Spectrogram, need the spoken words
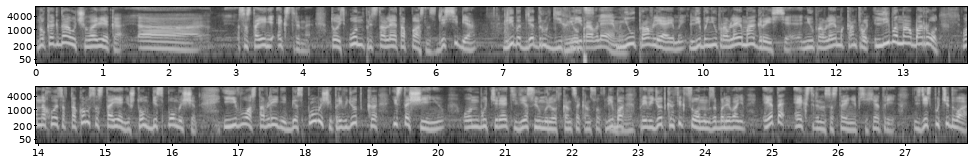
Но когда у человека э, состояние экстренное, то есть он представляет опасность для себя, либо для других неуправляемый. лиц. Неуправляемый. Либо неуправляемая агрессия, неуправляемый контроль. Либо наоборот, он находится в таком состоянии, что он беспомощен. И его оставление без помощи приведет к истощению. Он будет терять вес и умрет в конце концов. Либо угу. приведет к инфекционным заболеваниям. Это экстренное состояние психиатрии. Здесь пути два.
